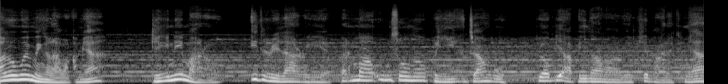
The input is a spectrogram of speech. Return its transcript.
ားလုံးပဲမင်္ဂလာပါခင်ဗျာဒီကနေ့မှာတော့ဣသရေလတွေရဲ့ပထမဦးဆုံးသောဘုရင်အကြောင်းကိုပြောပြပေးသွားမှာပဲဖြစ်ပါတယ်ခင်ဗျာ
